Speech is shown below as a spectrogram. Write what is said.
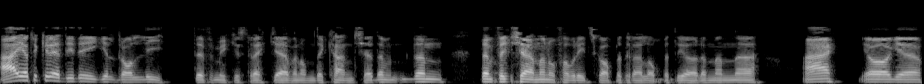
nej jag tycker Eddie Eagle drar lite för mycket streck även om det kanske, den, den, den förtjänar nog favoritskapet i det här loppet, det gör den. Men eh, nej, jag eh,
